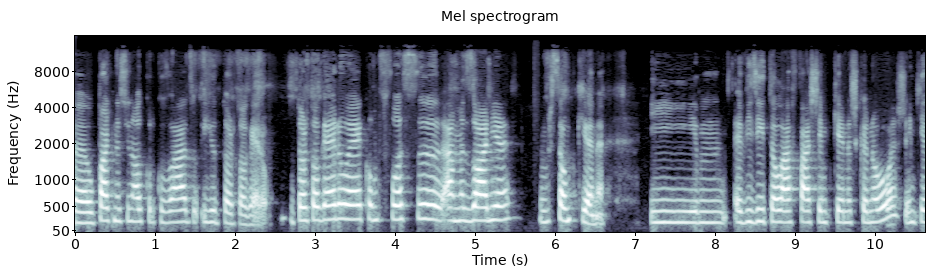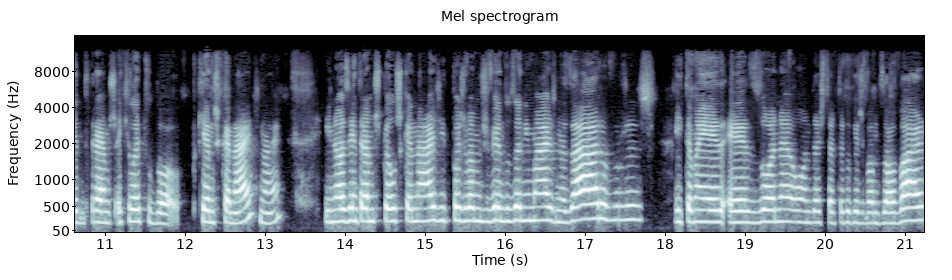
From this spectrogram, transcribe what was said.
uh, o Parque Nacional Corcovado e o Tortoguero. O Tortoguero é como se fosse a Amazónia, versão pequena. E um, a visita lá faz em pequenas canoas, em que entramos, aquilo é tudo pequenos canais, não é? E nós entramos pelos canais e depois vamos vendo os animais nas árvores, e também é, é, a zona onde as tartarugas vão desovar,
